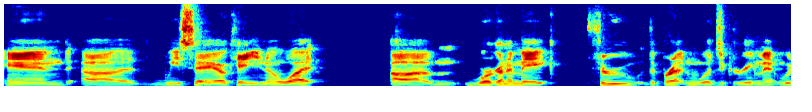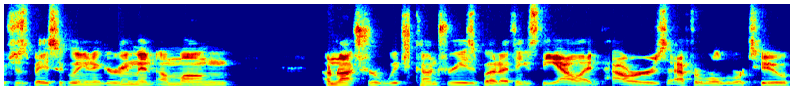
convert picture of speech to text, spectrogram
and uh, we say, okay, you know what? Um, we're going to make through the Bretton Woods Agreement, which is basically an agreement among, I'm not sure which countries, but I think it's the Allied powers after World War II.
